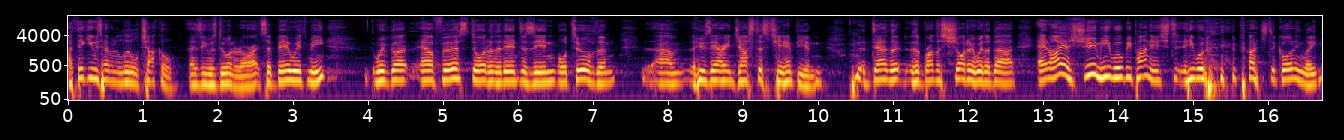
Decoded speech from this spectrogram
I think he was having a little chuckle as he was doing it. All right. So bear with me. We've got our first daughter that enters in, or two of them, um, who's our injustice champion. Dad, the, the brother shot her with a dart, and I assume he will be punished. He will be punished accordingly.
